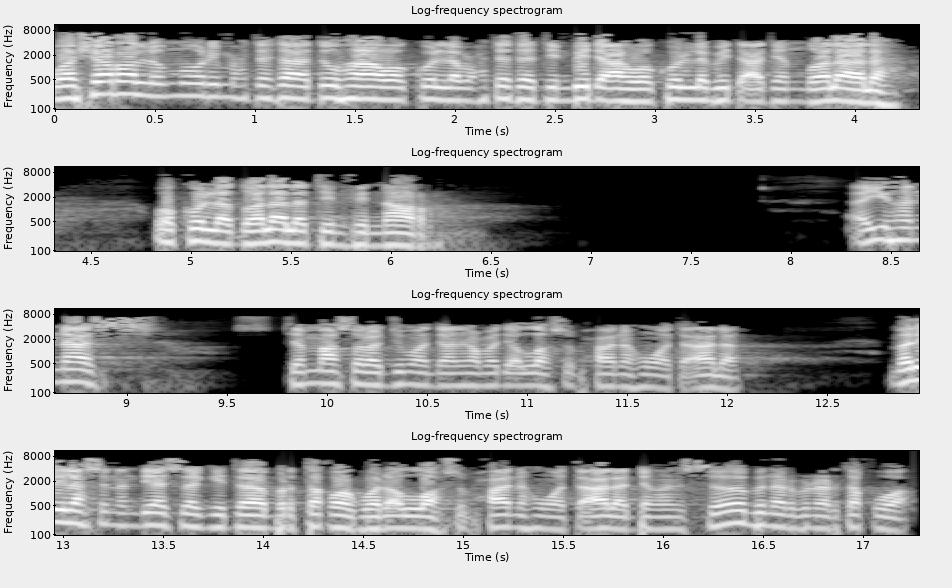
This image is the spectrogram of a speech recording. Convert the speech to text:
وشر الأمور محدثاتها وكل محدثة بدعة وكل بدعة ضلالة وكل ضلالة في النار. أيها الناس jemaah salat Jumat dan rahmati Allah Subhanahu wa taala. Marilah senantiasa kita bertakwa kepada Allah Subhanahu wa taala dengan sebenar-benar takwa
